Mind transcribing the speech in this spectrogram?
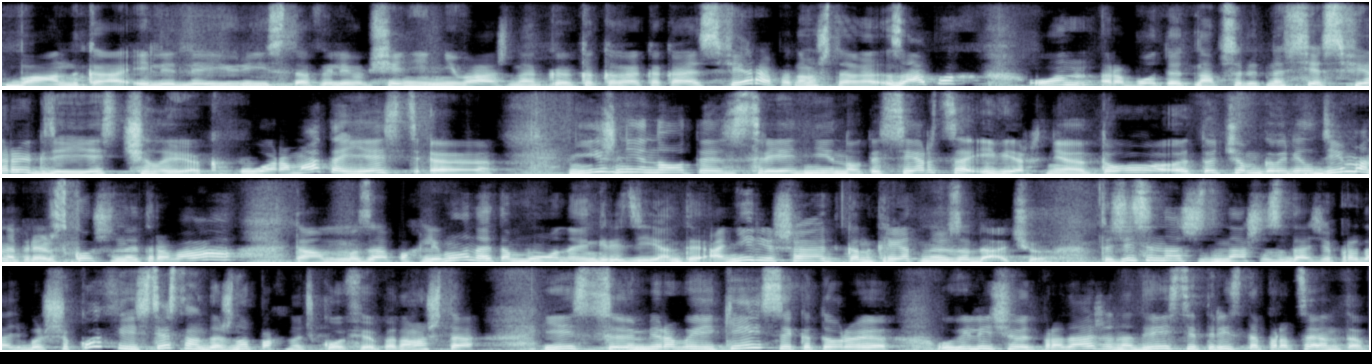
банка, или для юристов, или вообще не, неважно, какая, какая сфера, потому что запах, он работает на абсолютно все сферы, где есть человек. У аромата есть э, нижние ноты, средние ноты сердца и верхние. То, то, о чем говорил Дима, например, скошенная трава, там запах запах лимона – это моноингредиенты. Они решают конкретную задачу. То есть если наша, наша задача продать больше кофе, естественно, должно пахнуть кофе, потому что есть мировые кейсы, которые увеличивают продажи на 200-300%.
